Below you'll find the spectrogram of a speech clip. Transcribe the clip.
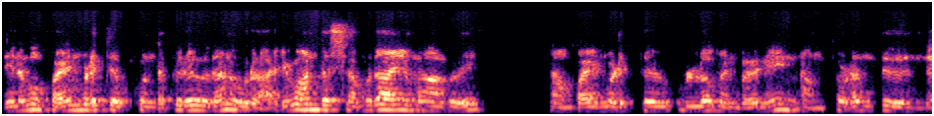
தினமும் பயன்படுத்தி கொண்ட பிறகுதான் ஒரு அறிவார்ந்த சமுதாயமாகவே நாம் பயன்படுத்த உள்ளோம் என்பதனை நாம் தொடர்ந்து இந்த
